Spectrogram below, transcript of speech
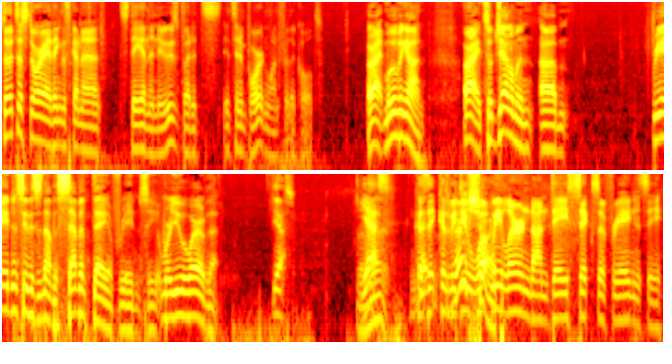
so it's a story I think that's going to stay in the news, but it's it's an important one for the Colts. All right, moving on. All right, so gentlemen, um, free agency. This is now the seventh day of free agency. Were you aware of that? Yes. yes, because because we do sharp. what we learned on day six of free agency.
